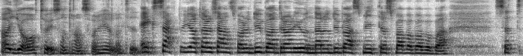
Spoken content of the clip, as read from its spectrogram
Ja, jag tar ju sånt ansvar hela tiden. Exakt, och jag tar så ansvar och du bara drar dig undan och du bara smiter och så bara, bara, bara, bara. Så att,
